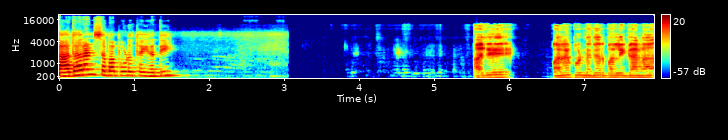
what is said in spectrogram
સાધારણ સભા પૂર્ણ થઈ હતી. આજે પાલનપુર નગરપાલિકાના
